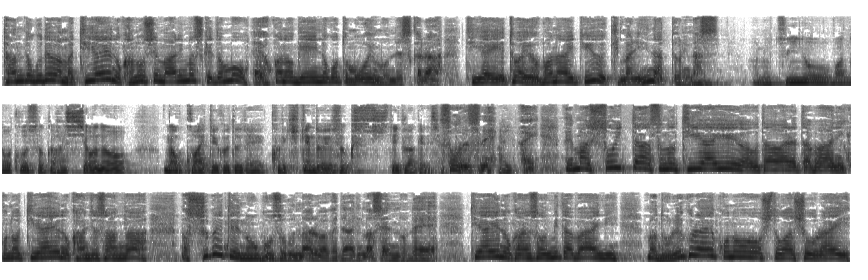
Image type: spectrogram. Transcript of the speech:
単独ではまあ TIA の可能性もありますけども、えー、他の原因のことも多いもんですから、TIA とは呼ばないという決まりになっております。あの、次の、脳梗塞発症のが怖いということで、これ危険度を予測していくわけですよそうですね。はい。はい。で、まあ、そういったその TIA が疑われた場合に、この TIA の患者さんが、まあ、全て脳梗塞になるわけではありませんので、うん、TIA の患者さんを見た場合に、まあ、どれくらいこの人が将来、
